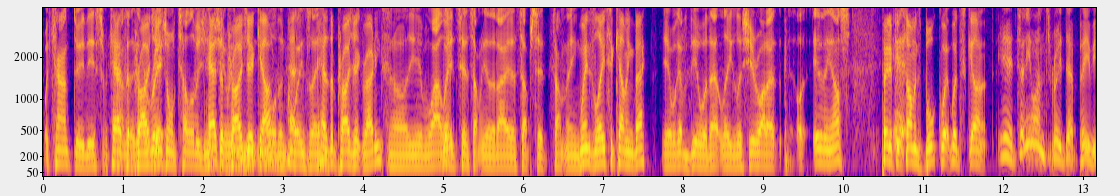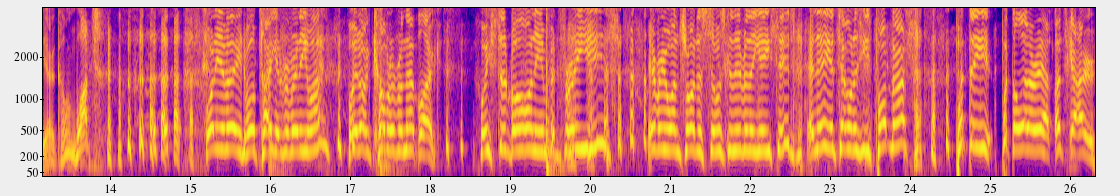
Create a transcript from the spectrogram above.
we can't do this. We How's the they've got a project? Regional television How's the project going? Northern Queensland. How's the project ratings? Oh yeah, Waleed When- said something the other day that's upset something. When's Lisa coming back? yeah, we've got to deal with that legal issue. Right. Uh, anything else? Peter Yeah. Fitzsimon's book. What's going on? Yeah, did anyone read that PVO column? What? what do you mean? We'll take it from anyone. We're not confident from that bloke. We stood behind him for three years. Everyone tried to sue us because everything he said, and now you're telling us he's potting us. Put the put the letter out. Let's go.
